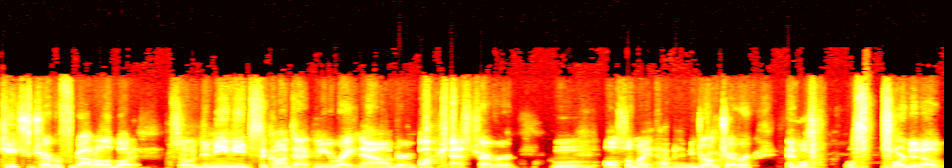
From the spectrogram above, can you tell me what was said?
Teacher Trevor forgot all about it. So Denis needs to contact me right now during podcast Trevor, who also might happen to be drunk Trevor, and we'll we'll sort it out.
